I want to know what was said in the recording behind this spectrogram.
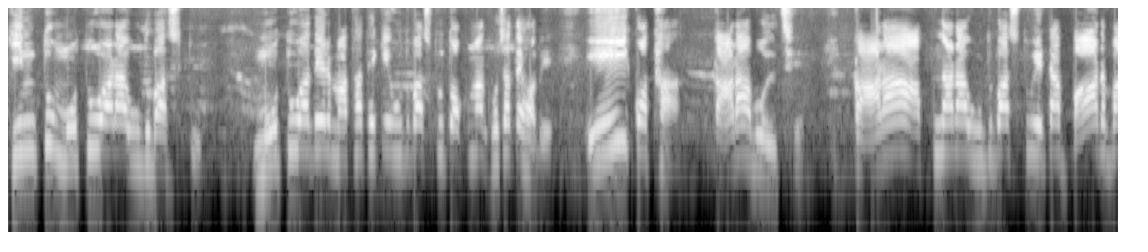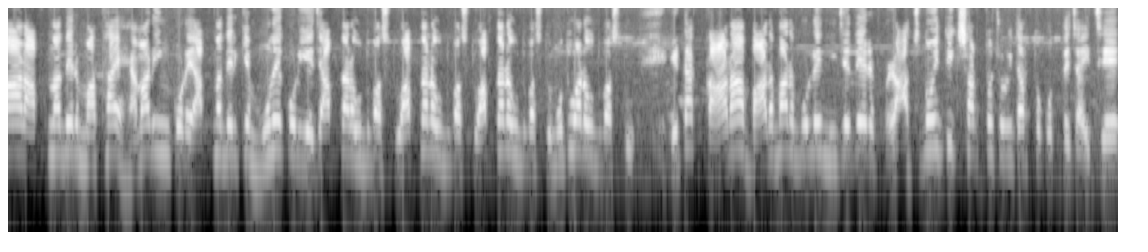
কিন্তু মতুয়ারা উদ্বাস্তু। মতুয়াদের মাথা থেকে উদ্বাস্তু তকমা ঘোষাতে হবে। এই কথা কারা বলছে? কারা আপনারা উদ্বাস্তু এটা বারবার আপনাদের মাথায় হ্যামারিং করে আপনাদেরকে মনে করিয়ে যে আপনারা উদ্বাস্তু আপনারা উদ্বাস্তু আপনারা উদ্বাস্তু, মতুয়ারা উদ্বাস্তু, এটা কারা বারবার বলে নিজেদের রাজনৈতিক স্বার্থ চরিতার্থ করতে চাইছে?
